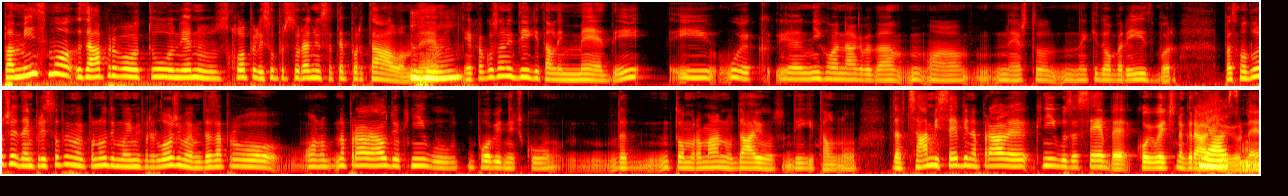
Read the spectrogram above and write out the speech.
Pa mi smo zapravo tu jednu sklopili super suradnju sa te portalom, ne? Mhm. Jer kako su oni digitalni mediji, i uvijek je njihova nagrada ono, nešto, neki dobar izbor. Pa smo odlučili da im pristupimo i ponudimo im i predložimo im da zapravo ono, naprave audio knjigu pobjedničku, da tom romanu daju digitalnu, da sami sebi naprave knjigu za sebe koju već nagrađuju. ne?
